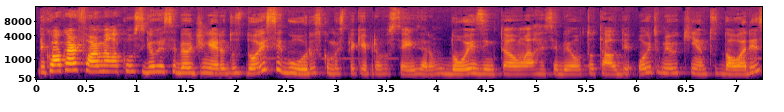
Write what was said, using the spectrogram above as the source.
De qualquer forma, ela conseguiu receber o dinheiro dos dois seguros, como eu expliquei para vocês, eram dois, então ela recebeu o total de 8.500 dólares,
